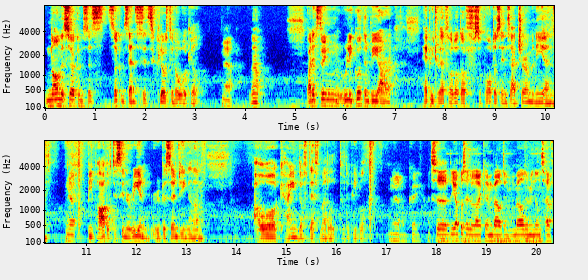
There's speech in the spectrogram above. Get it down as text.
normal circumstances circumstances it's close to an overkill yeah. yeah but it's doing really good and we are happy to have a lot of supporters inside germany and Yeah. be part of the scenery and representing um, our kind of death metal to the people. Yeah. Okay. It's uh, the opposite like in Belgium. In Belgium, we don't have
